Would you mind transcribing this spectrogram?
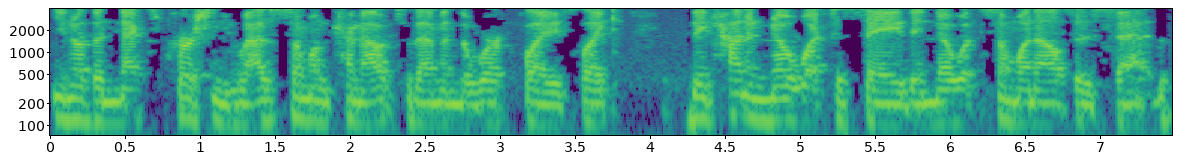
you know, the next person who has someone come out to them in the workplace, like they kind of know what to say, they know what someone else has said.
